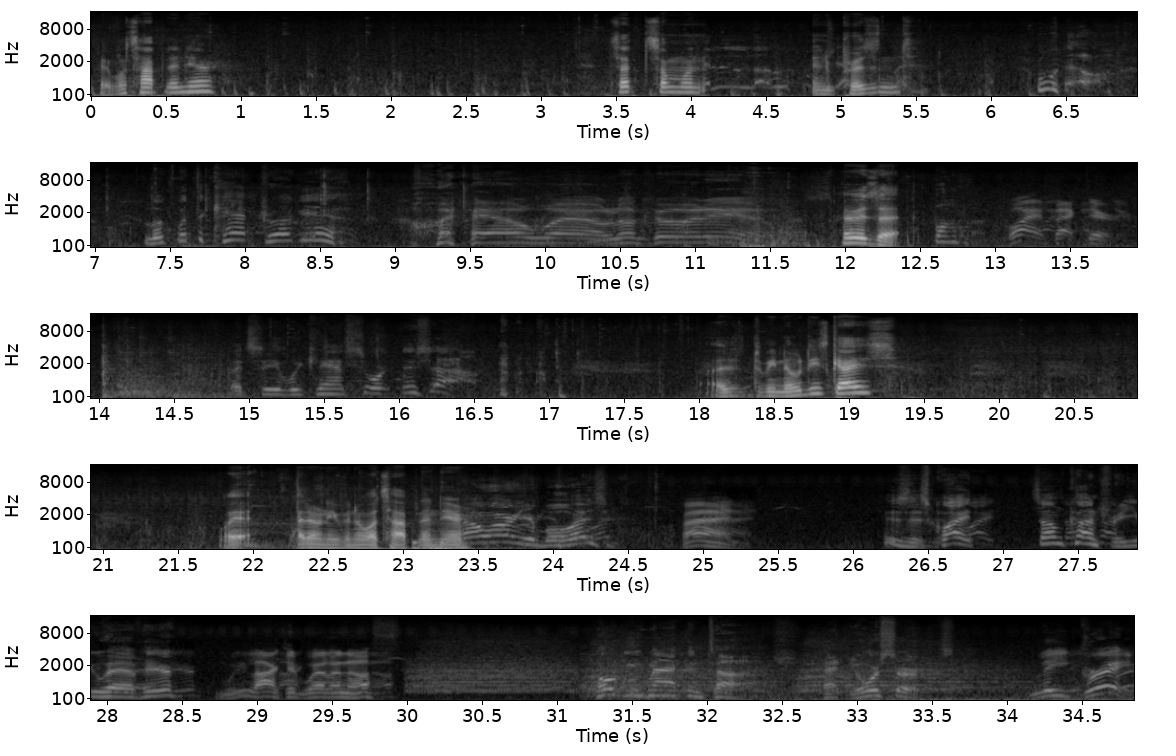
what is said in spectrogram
wait, what's happening here? Is that someone imprisoned? Well, look what the cat drug in. Well, well, look who it is. Who is it? Quiet back there. Let's see if we can't sort this out. Uh, do we know these guys? Wait, I don't even know what's happening here. How are you, boys? Fine. This is quite some country you have here. We like it well enough. Hoagie McIntosh, at your service. Leigh Gray.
